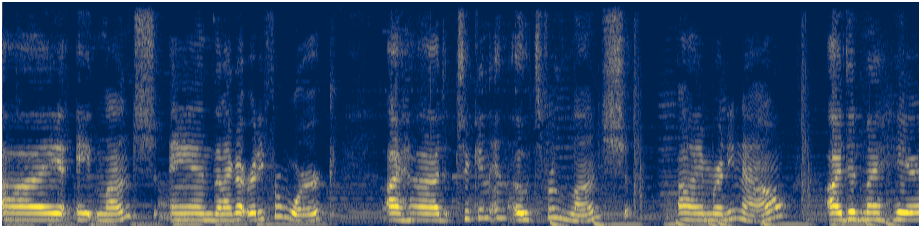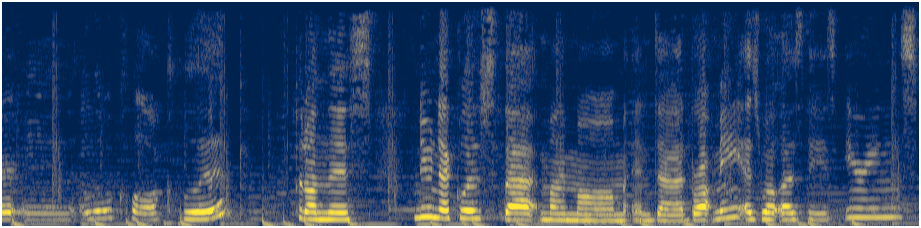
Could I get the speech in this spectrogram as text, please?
I ate lunch and then I got ready for work. I had chicken and oats for lunch. I'm ready now. I did my hair in a little claw clip. Put on this new necklace that my mom and dad brought me, as well as these earrings.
